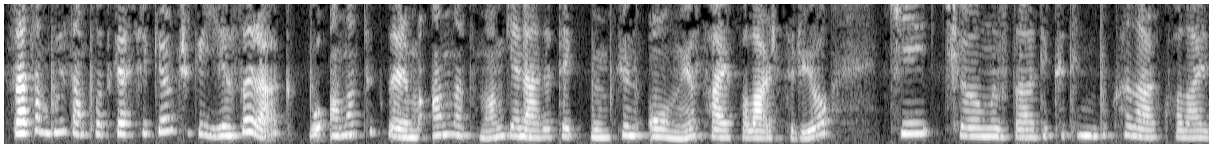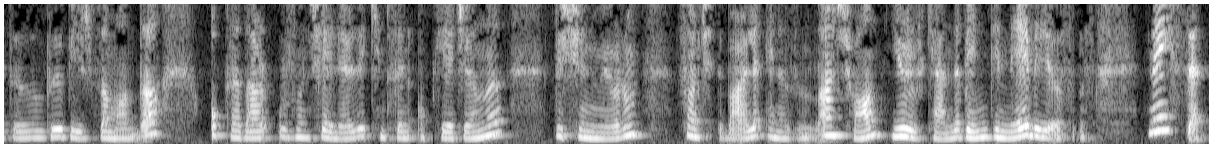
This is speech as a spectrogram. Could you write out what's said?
Zaten bu yüzden podcast çekiyorum çünkü yazarak bu anlattıklarımı anlatmam genelde pek mümkün olmuyor. Sayfalar sürüyor. Ki çağımızda dikkatin bu kadar kolay dağıldığı bir zamanda o kadar uzun şeyleri de kimsenin okuyacağını düşünmüyorum. Sonuç itibariyle en azından şu an yürürken de beni dinleyebiliyorsunuz. Neyse.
